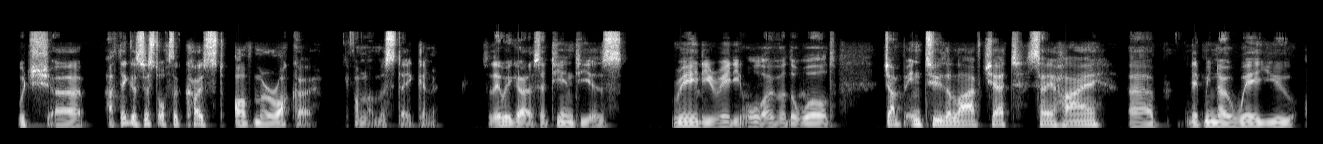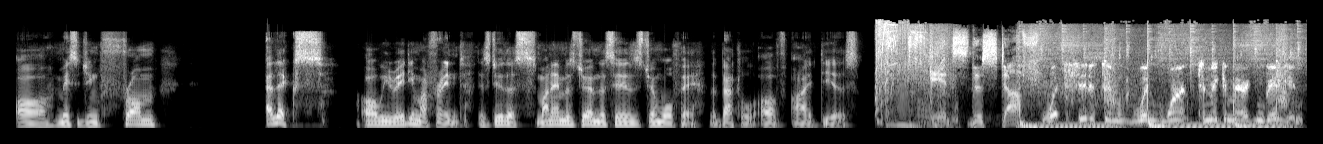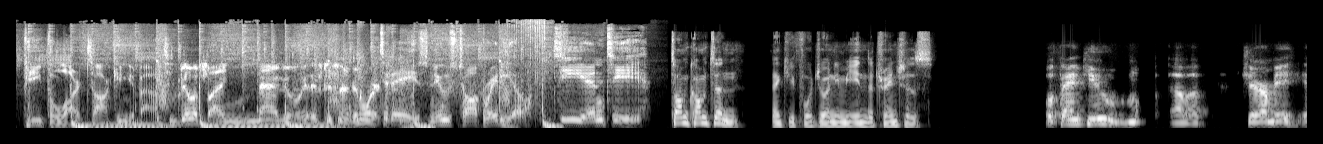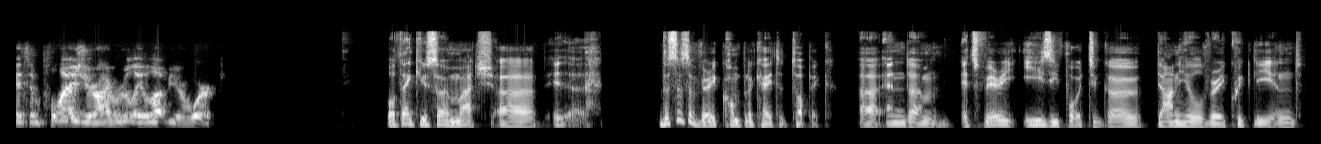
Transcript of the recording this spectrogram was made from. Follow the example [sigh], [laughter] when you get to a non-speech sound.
which uh, I think is just off the coast of Morocco, if I'm not mistaken. So there we go. So TNT is really, really all over the world. Jump into the live chat, say hi, let me know where you are messaging from. Alex, are we ready, my friend? Let's do this. My name is Jerm. This is Jerm Warfare, the battle of ideas. It's the stuff. What citizen wouldn't want to make American great again? People are talking about. Vilifying MAGA is just not going to work. Today's News Talk Radio, TNT. Tom Compton, thank you for joining me in the trenches. Well, thank you, uh, Jeremy. It's a pleasure. I really love your work. Well, thank you so much. Uh, it, uh, this is a very complicated topic, uh, and um, it's very easy for it to go downhill very quickly. And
